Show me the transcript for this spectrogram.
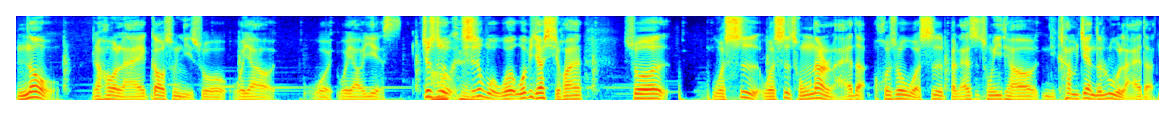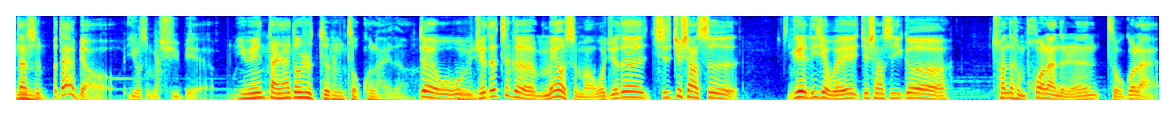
no，然后来告诉你说我要我我要 yes，就是其实我我我比较喜欢说。我是我是从那儿来的，或者说我是本来是从一条你看不见的路来的，但是嗯不代表有什么区别。因为大家都是这么走过来的。对我，我嗯觉得这个没有什么。我觉得其实就像是，你可以理解为就像是一个穿的很破烂的人走过来，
